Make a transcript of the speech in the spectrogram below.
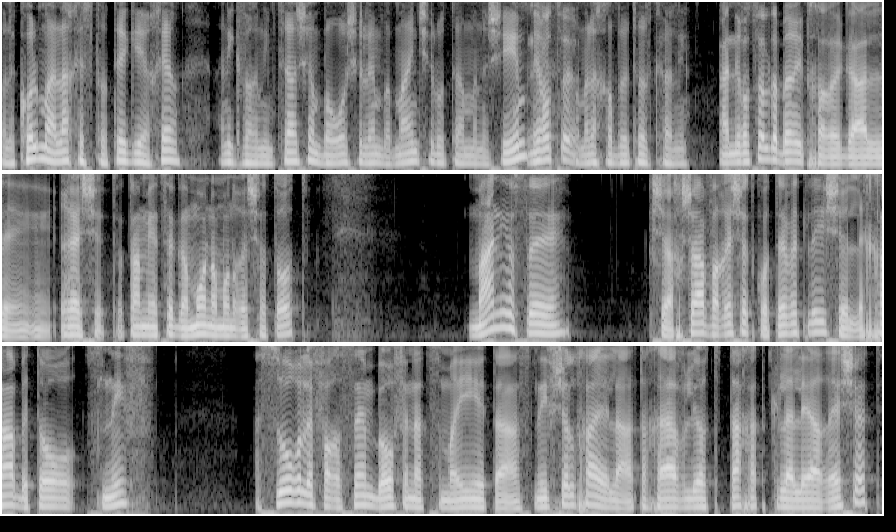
או לכל מהלך אסטרטגי אחר, אני כבר נמצא שם בראש שלהם, ב mind של אותם אנשים. אני רוצה... המהלך הרבה יותר קל לי. אני רוצה לדבר איתך רגע על uh, רשת. אתה מייצג המון המון רשתות. מה אני עושה כשעכשיו הרשת כותבת לי שלך בתור סניף, אסור לפרסם באופן עצמאי את הסניף שלך, אלא אתה חייב להיות תחת כללי הרשת.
